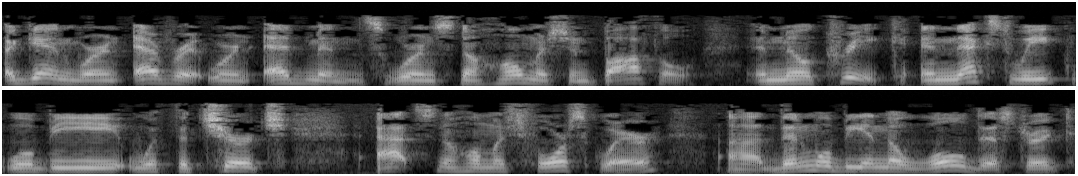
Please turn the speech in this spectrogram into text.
again, we're in Everett, we're in Edmonds, we're in Snohomish and Bothell and Mill Creek. And next week, we'll be with the church at Snohomish Foursquare. Uh, then we'll be in the Lowell district.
